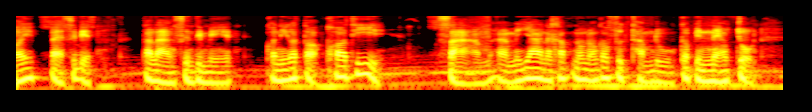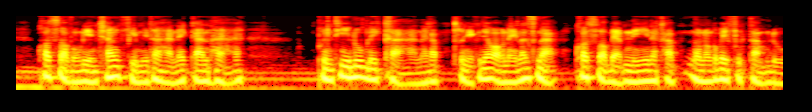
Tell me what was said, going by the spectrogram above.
481 ตารางเซนติเมตรคนนี้ก็ตอบข้อที่ 3 อ่าไม่ยากนะครับ น้องๆก็ฝึกทำดู ก็เป็นแนวโจทย์ ข้อสอบโรงเรียนช่างฝีมือทหารในการหาพื้นที่รูปเลขานะครับ ส่วนใหญ่ก็จะออกในลักษณะข้อสอบแบบนี้นะครับ น้องๆก็ไปฝึกทำดู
